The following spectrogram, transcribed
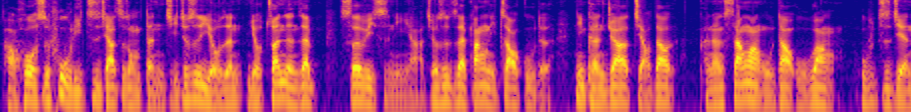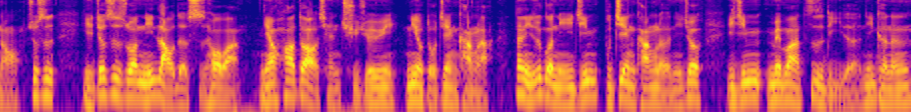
好，或是护理之家这种等级，就是有人有专人在 service 你啊，就是在帮你照顾的，你可能就要缴到。可能三万五到五万五之间哦，就是也就是说，你老的时候啊，你要花多少钱，取决于你有多健康啦。那你如果你已经不健康了，你就已经没办法自理了，你可能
